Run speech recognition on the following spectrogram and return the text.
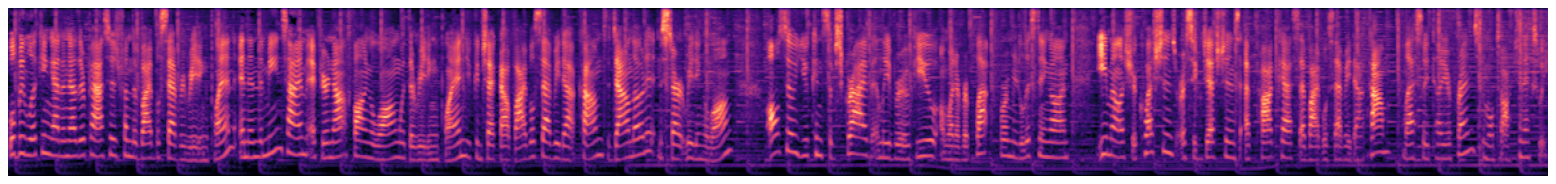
We'll be looking at another passage from the Bible Savvy reading plan. And in the meantime, if you're not following along with the reading plan, you can check out BibleSavvy.com to download it and start reading along. Also, you can subscribe and leave a review on whatever platform you're listening on. Email us your questions or suggestions at podcast at BibleSavvy.com. Lastly, tell your friends, and we'll talk to you next week.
